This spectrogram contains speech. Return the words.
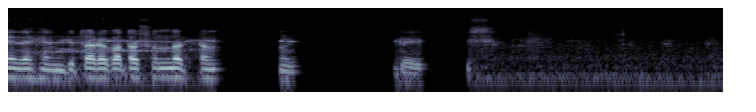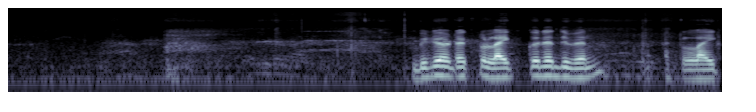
এই দেখেন, ভিতরে কত সুন্দর টমেটো ভিডিওটা একটু লাইক করে দিবেন। একটা লাইক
